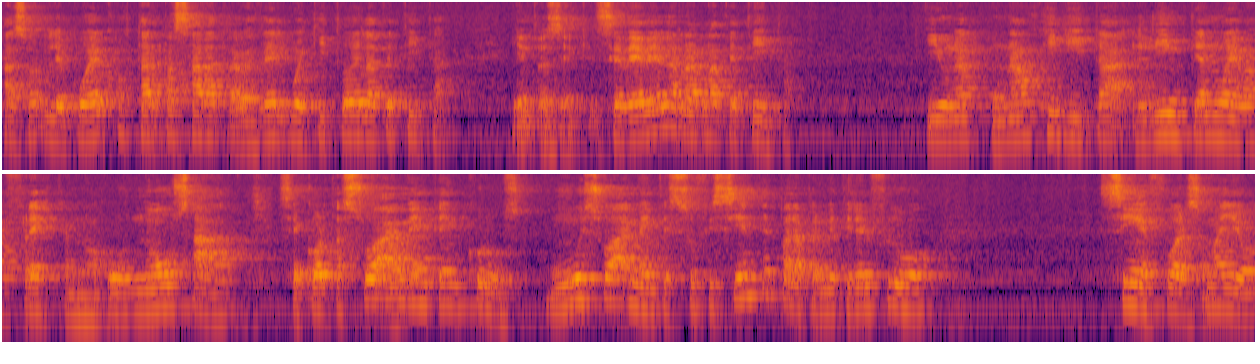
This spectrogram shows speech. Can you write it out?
caso, le puede costar pasar a través del huequito de la tetita. Y entonces se debe agarrar la tetita y una, una hojillita limpia, nueva, fresca, no, no usada, se corta suavemente en cruz, muy suavemente, suficiente para permitir el flujo sin esfuerzo mayor,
